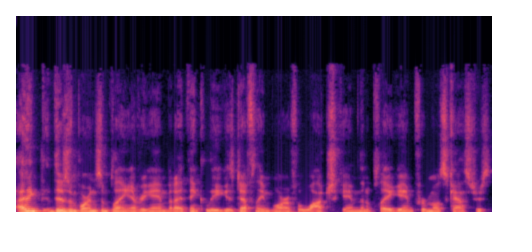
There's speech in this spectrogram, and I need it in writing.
I think there's importance in playing every game, but I think League is definitely more of a watch game than a play game for most casters.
